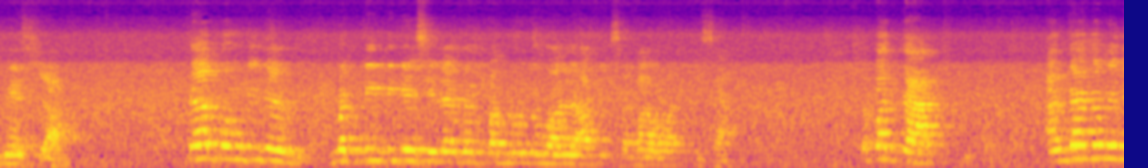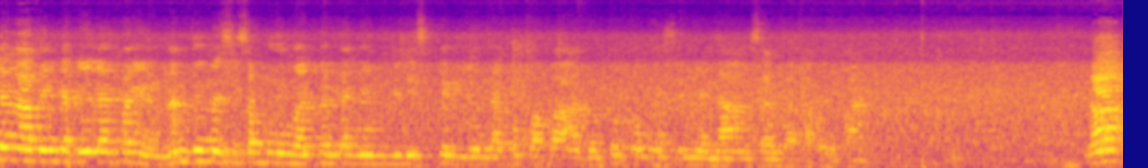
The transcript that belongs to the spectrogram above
niya siya. Kaya kung magbibigay sila ng pagluluwalhati sa bawat isa. Sapagkat, ang gagawin ng ating dakilang Panginoon, nandun na siya sa bungad ng kanyang ministeryo na kung paano tutungusin niya na ang sangkatauhan. Na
